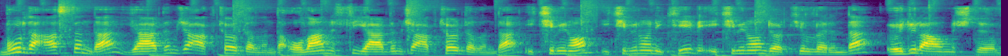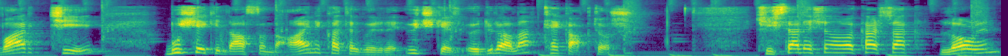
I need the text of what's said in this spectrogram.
Burada aslında yardımcı aktör dalında, olağanüstü yardımcı aktör dalında 2010, 2012 ve 2014 yıllarında ödül almışlığı var ki bu şekilde aslında aynı kategoride 3 kez ödül alan tek aktör. Kişisel yaşamına bakarsak Lauren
